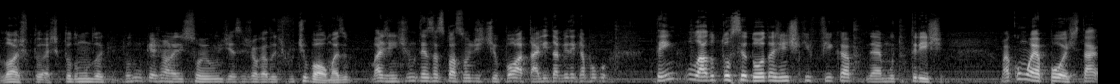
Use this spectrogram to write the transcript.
lógico, acho que todo mundo aqui, todo mundo que é jornalista sonhou um dia ser jogador de futebol, mas a gente não tem essa situação de tipo, ó, tá ali, tá vindo daqui a pouco. Tem o lado torcedor da gente que fica né, muito triste. Mas como é, pô, está,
